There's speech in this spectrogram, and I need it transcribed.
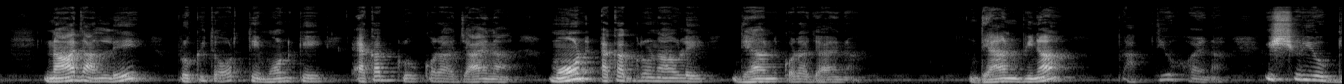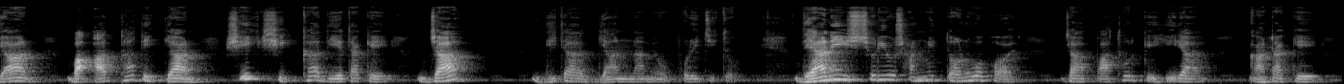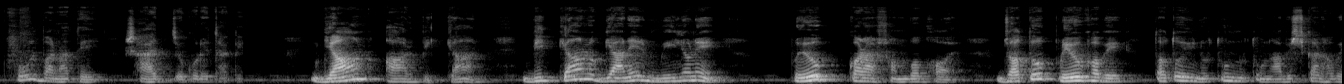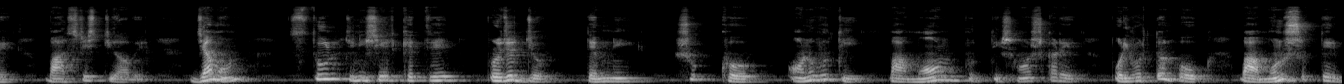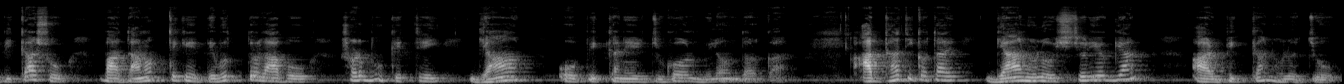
না জানলে প্রকৃত অর্থে মনকে একাগ্র করা যায় না। মন একাগ্র না হলে ধ্যান করা যায় না। ধ্যান বিনা প্রাপ্তিও হয় না। ঈশ্বরীয় জ্ঞান বা আধ্যাত্মিক জ্ঞান সেই শিক্ষা দিয়ে থাকে যা গীতা জ্ঞান নামেও পরিচিত। ধ্যানে ঈশ্বরীয় সান্নিধ্য অনুভব হয় যা পাথরকে হীরা কাঁটাকে ফুল বানাতে সাহায্য করে থাকে। জ্ঞান আর বিজ্ঞান। বিজ্ঞান ও জ্ঞানের মিলনে প্রয়োগ করা সম্ভব হয়। যত প্রয়োগ হবে, ততই নতুন নতুন আবিষ্কার হবে বা সৃষ্টি হবে। যেমন, স্থূল জিনিসের ক্ষেত্রে প্রযোজ্য, তেমনি সূক্ষ্ম অনুভূতি বা মন বুদ্ধি সংস্কারের পরিবর্তন হোক বা মনুষ্যত্বের বিকাশ হোক বা দানব থেকে দেবত্ব লাভ হোক সর্বক্ষেত্রেই জ্ঞান ও বিজ্ঞানের যুগল মিলন দরকার। আধ্যাত্মিকতায় জ্ঞান হলো ঈশ্বরীয় জ্ঞান আর বিজ্ঞান হলো যোগ।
